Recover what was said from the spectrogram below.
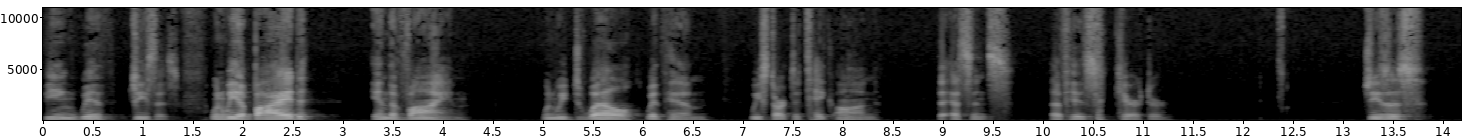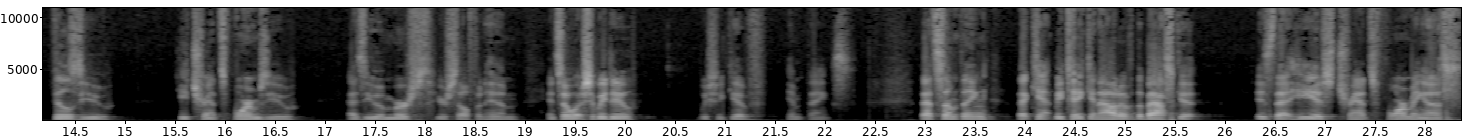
being with Jesus, when we abide in the vine, when we dwell with him, we start to take on the essence of his character. Jesus fills you, he transforms you as you immerse yourself in him. And so, what should we do? We should give him thanks. That's something that can't be taken out of the basket, is that he is transforming us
